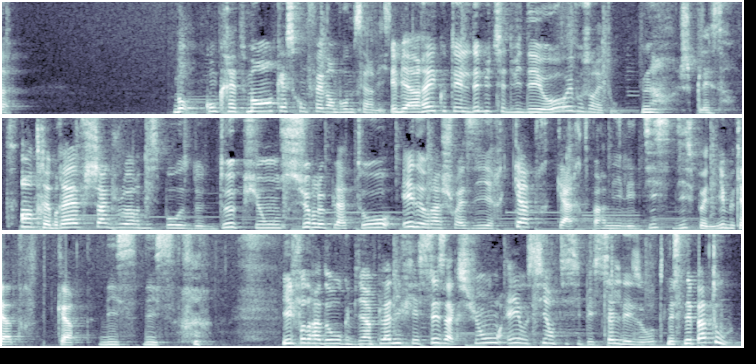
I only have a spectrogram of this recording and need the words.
Bon, concrètement, qu'est-ce qu'on fait dans Broom Service? Eh bien, réécoutez le début de cette vidéo et vous saurez tout. Non, je plaisante. En très bref, chaque joueur dispose de deux pions sur le plateau et devra choisir 4 cartes parmi les 10 disponibles. 4 cartes, 10, 10. Il faudra donc bien planifier ses actions et aussi anticiper celles des autres. Mais ce n'est pas tout.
